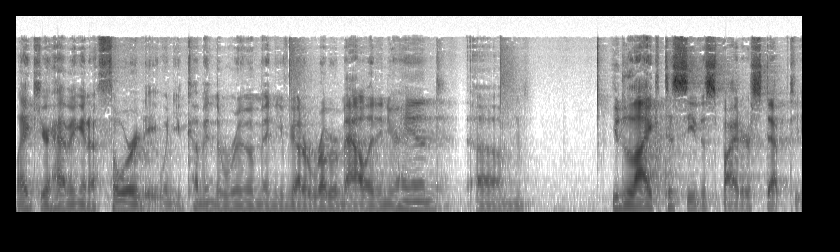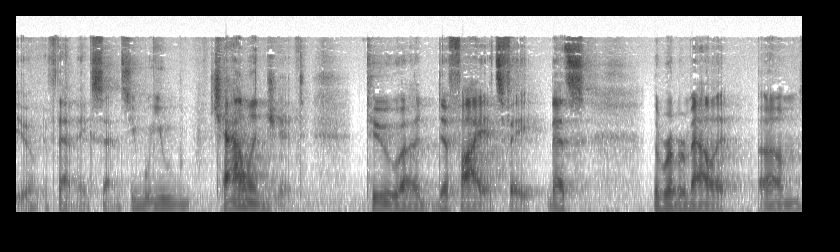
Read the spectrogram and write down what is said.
like you're having an authority when you come in the room and you've got a rubber mallet in your hand. Um, you'd like to see the spider step to you, if that makes sense. You, you challenge it to uh, defy its fate. That's the rubber mallet. Um,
